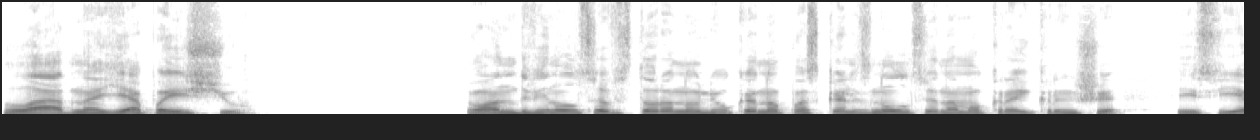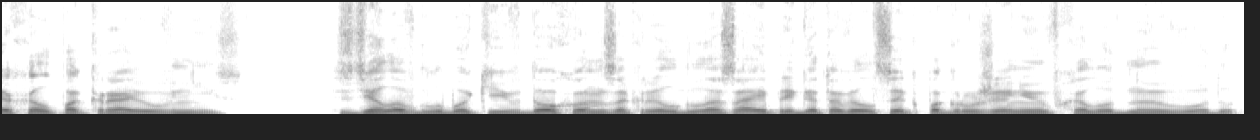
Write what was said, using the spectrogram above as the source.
«Ладно, я поищу». Он двинулся в сторону люка, но поскользнулся на мокрой крыше и съехал по краю вниз. Сделав глубокий вдох, он закрыл глаза и приготовился к погружению в холодную воду.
